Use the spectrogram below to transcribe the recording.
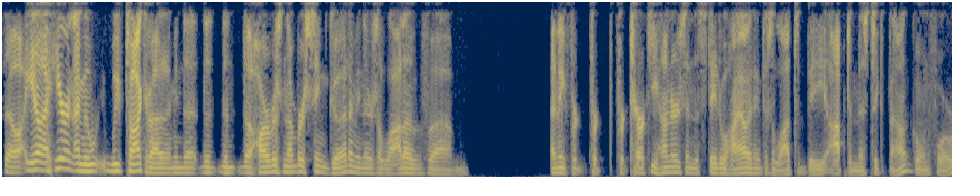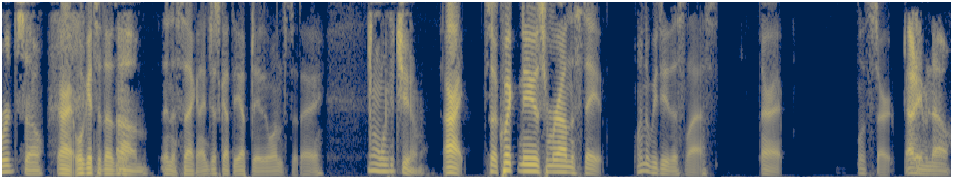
So you know, I hear, I mean, we've talked about it. I mean, the the the, the harvest numbers seem good. I mean, there's a lot of, um, I think for for for turkey hunters in the state of Ohio, I think there's a lot to be optimistic about going forward. So, All right, we'll get to those um, in a second. I just got the updated ones today. oh, look at you. All right. So quick news from around the state. When did we do this last? All right. Let's start. I don't even know.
